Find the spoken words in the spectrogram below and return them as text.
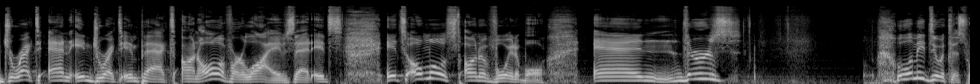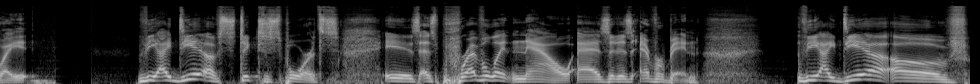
direct and indirect impact on all of our lives that it's it's almost unavoidable. And there's well, let me do it this way. The idea of stick to sports is as prevalent now as it has ever been. The idea of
